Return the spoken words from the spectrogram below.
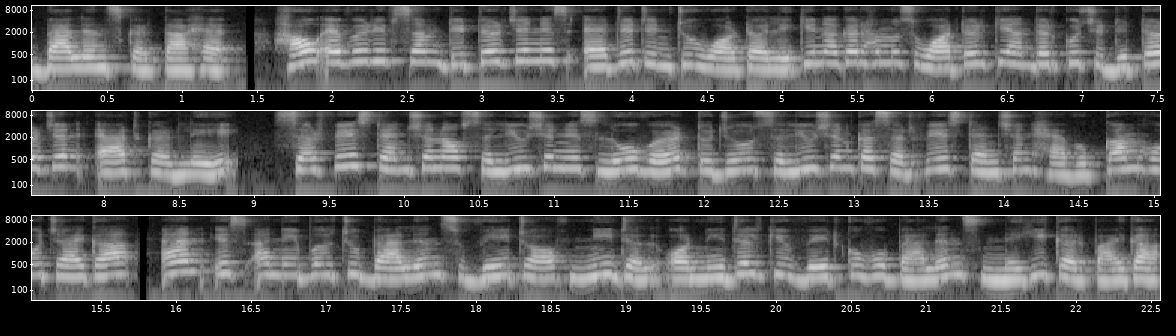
बैलेंस करता है। However if some detergent is added into water लेकिन अगर हम उस वाटर के अंदर कुछ डिटर्जेंट ऐड कर ले surface tension of solution is lower तो जो सोल्यूशन का सरफेस टेंशन है, वो कम हो जाएगा and is unable to balance weight of needle और नीडल की वेट को वो बैलेंस नहीं कर पाएगा.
